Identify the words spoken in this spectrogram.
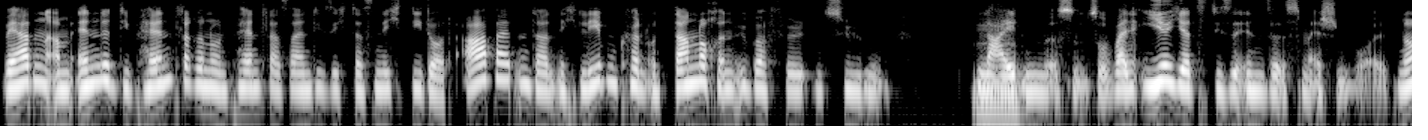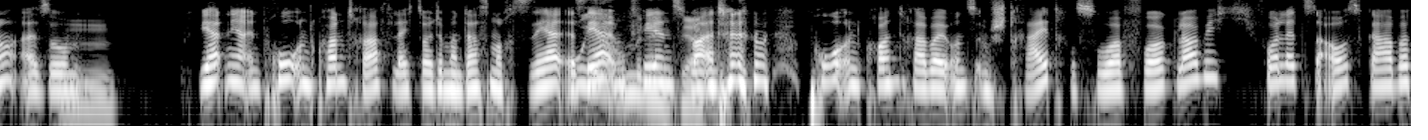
werden am Ende die Pendlerinnen und Pendler sein, die sich das nicht, die dort arbeiten, dann nicht leben können und dann noch in überfüllten Zügen Mhm. leiden müssen, so weil ihr jetzt diese Insel smashen wollt. Ne? Also Mhm. Wir hatten ja ein Pro und Contra, vielleicht sollte man das noch sehr, Oh sehr ja, empfehlenswert, Pro und Contra bei uns im Streitressort vor, glaube ich, vorletzte Ausgabe,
